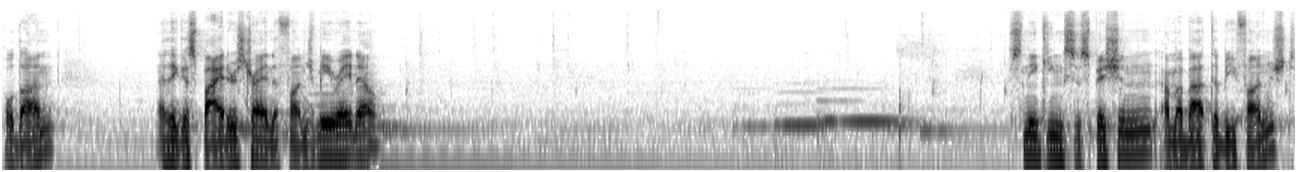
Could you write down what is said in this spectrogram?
Hold on. I think a spider's trying to funge me right now. Sneaking suspicion I'm about to be funged.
